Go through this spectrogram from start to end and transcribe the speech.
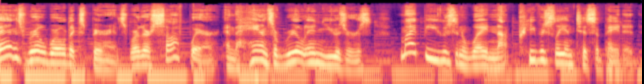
Ben's real world experience, where their software and the hands of real end users might be used in a way not previously anticipated,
